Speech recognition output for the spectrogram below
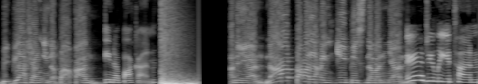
Bigla siyang inapakan. Inapakan. Ano yan? Napakalaking ipis naman yan. Eh, dilitan.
